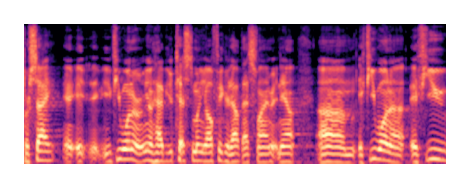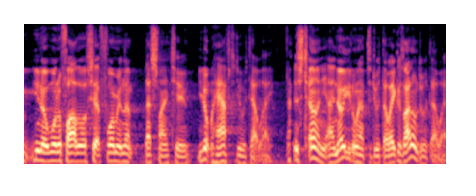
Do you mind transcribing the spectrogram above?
per se. If you want to, you know, have your testimony all figured out, that's fine right now. Um, if you want to, if you, you know, want to follow a set formula, that's fine too. You don't have to do it that way. I'm just telling you, I know you don't have to do it that way because I don't do it that way.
